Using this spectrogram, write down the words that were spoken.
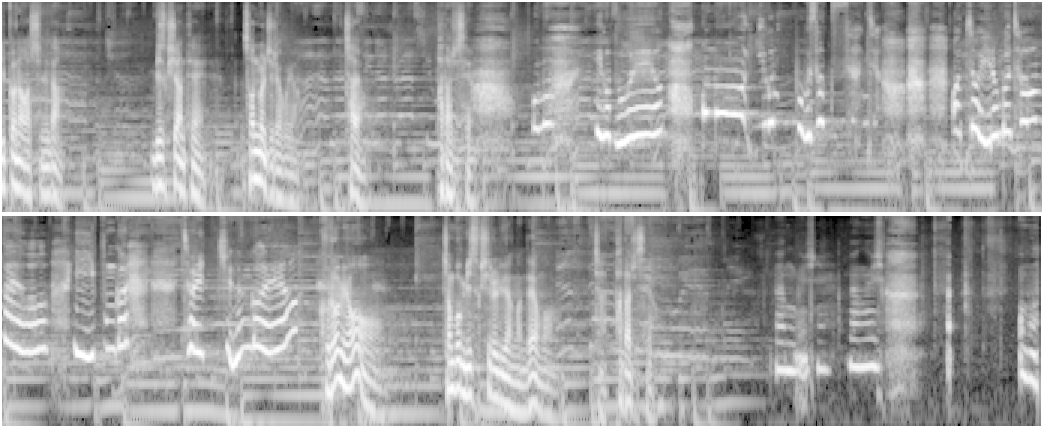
입고 나왔습니다. 미숙 씨한테 선물 주려고요. 자요. 받아주세요. 어머, 이거 뭐예요? 어머, 이건 보석 상자. 어, 저 이런 거 처음 봐요. 이 이쁜 걸 절 주는 거예요? 그럼요. 전부 미숙 씨를 위한 건데요, 뭐. 자, 받아주세요. 명균 씨, 명균 씨. 어머,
